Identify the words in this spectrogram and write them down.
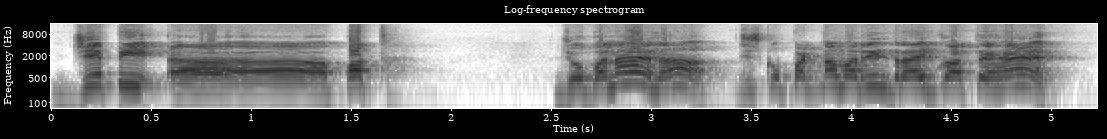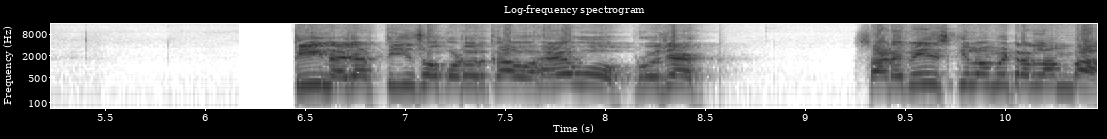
जेपी पथ जो बना है ना, जिसको पटना मरीन ड्राइव कहते हैं, तीन हज़ार तीन सौ करोड़ का है वो प्रोजेक्ट। साढ़े बीस किलोमीटर लंबा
